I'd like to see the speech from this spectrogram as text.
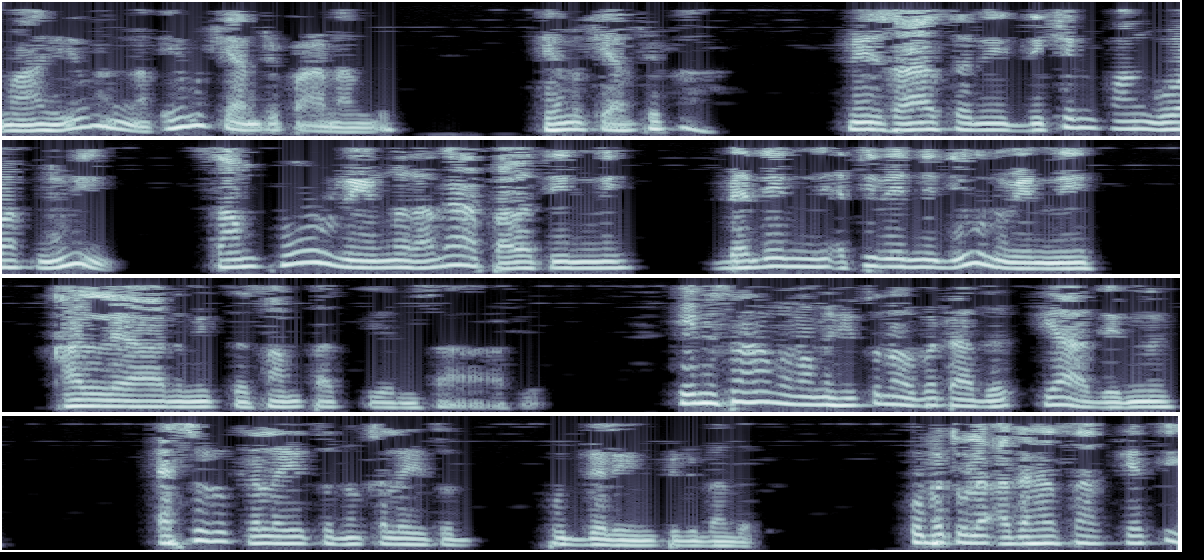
මාහේවං එහෙම කියන්න එපා ආනන්ද එහෙම කියන්න එපා. මේ ශාසනයේ දෙකෙන් පංගුවක් නෙවෙයි සම්පූර්ණයෙන්ම රඳා පවතින්නේ බැඳෙන්නේ ඇති වෙන්නේ දියුණු වෙන්නේ කල්යාණ මිත්‍ර සම්පත්තිය නිසා ඒ නිසාම මම හිතුණා ඔබට අද කියා දෙන්න. ඇසුරු කළ යුතු නොකළ යුතු පුද්ගලයන් පිළිබඳ. ඔබ තුල අදහසක් ඇති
